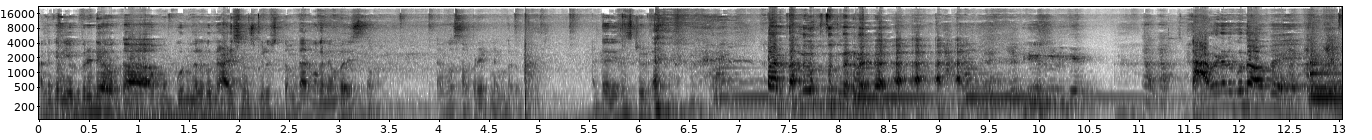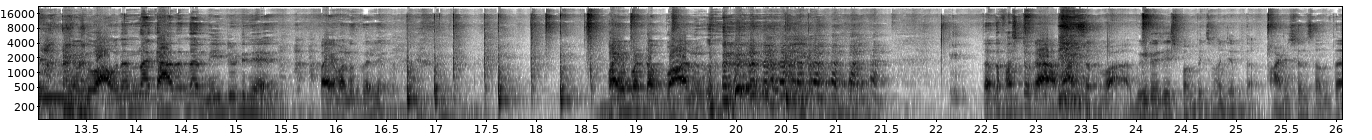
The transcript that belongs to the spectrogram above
అందుకని ఎవ్రీడే ఒక ముగ్గురు నలుగురిని ఆడిషన్స్ పిలుస్తాం. దానికి ఒక నెంబర్ ఇస్తాం. దానికి ఒక సపరేట్ నెంబర్. అంటే రీసెంట్ స్టూడెంట్. కావిడనుకున్నా అవే నువ్వు అవునన్నా కాదన్నా నీ డ్యూటీనే అది. భయం అలుగుతుంది లేకపోతే. భయపడ్డ బాలు. తర్వాత ఫస్ట్ ఒక వాట్సాప్ వీడియో చేసి పంపించమని చెప్తాం. ఆడిషన్స్ అంతా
